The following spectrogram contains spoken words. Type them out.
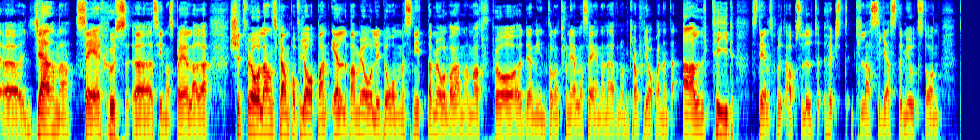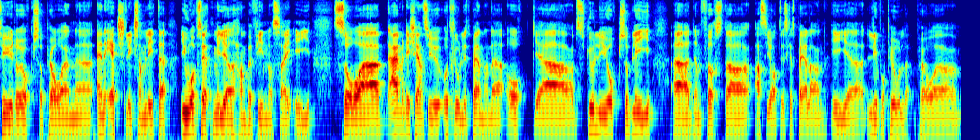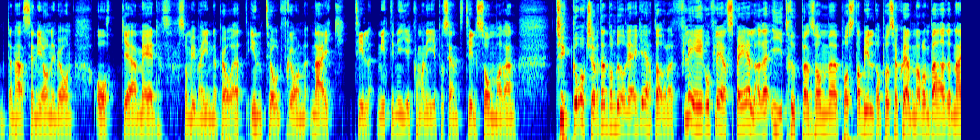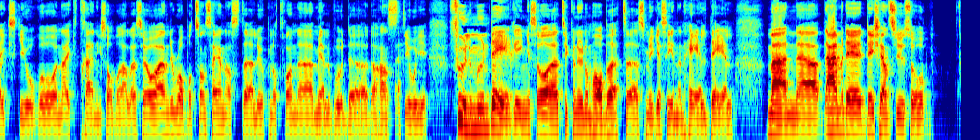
Uh, gärna ser hos uh, sina spelare. 22 landskamper för Japan, 11 mål i dem, snittar mål varannan match på den internationella scenen, även om kanske Japan inte alltid ställs mot absolut högstklassigaste motstånd, tyder ju också på en, uh, en edge liksom lite oavsett miljö han befinner sig i. Så, nej men det känns ju otroligt spännande och skulle ju också bli den första asiatiska spelaren i Liverpool på den här seniornivån nivån och eh, med, som vi var inne på, ett intåg från Nike till 99,9% till sommaren. Tycker också, jag vet inte om du har reagerat över det, fler och fler spelare i truppen som eh, postar bilder på sig själv när de bär Nike-skor och Nike-träningsoveraller. Så Andy Robertson senast eh, la upp något från Melwood där han stod i full mundering så jag tycker nu de har börjat smyga sig in en hel del. Men, nej men det, det känns ju så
